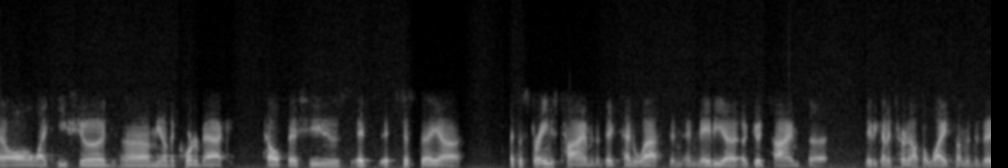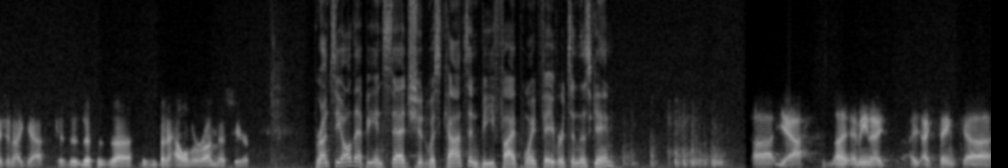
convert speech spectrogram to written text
at all like he should. Um, you know the quarterback health issues. It's it's just a uh, it's a strange time in the Big Ten West, and, and maybe a, a good time to maybe kind of turn out the lights on the division, I guess, because this is a this has been a hell of a run this year. Brunsey, all that being said, should Wisconsin be five point favorites in this game? Uh, yeah, I, I mean, I I, I think uh,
